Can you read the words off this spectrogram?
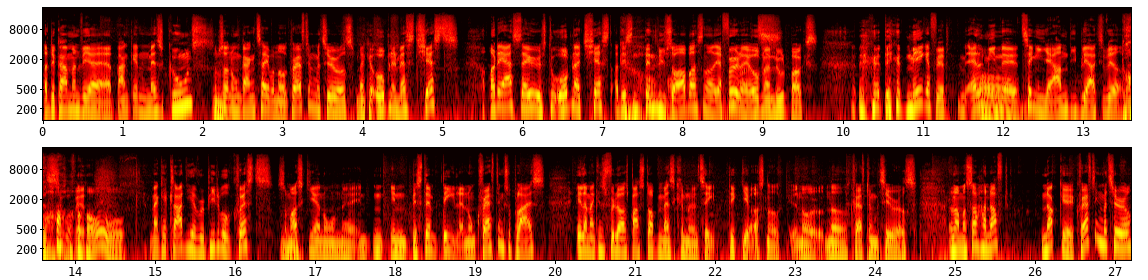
Og det gør man ved at banke en masse goons, som mm. så nogle gange taber noget crafting materials. Man kan åbne en masse chests. Og det er seriøst, du åbner et chest, og det er sådan, den lyser op og sådan noget. Jeg føler, at jeg åbner en lootbox. det er mega fedt. Alle oh. mine uh, ting i hjernen, de bliver aktiveret. Det er super fedt. Oh. Man kan klare de her repeatable quests, som mm. også giver nogle, øh, en, en, en bestemt del af nogle crafting supplies. Eller man kan selvfølgelig også bare stoppe en masse kriminalitet. Det giver også noget, noget, noget crafting materials. Og når man så har nok, nok uh, crafting material,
